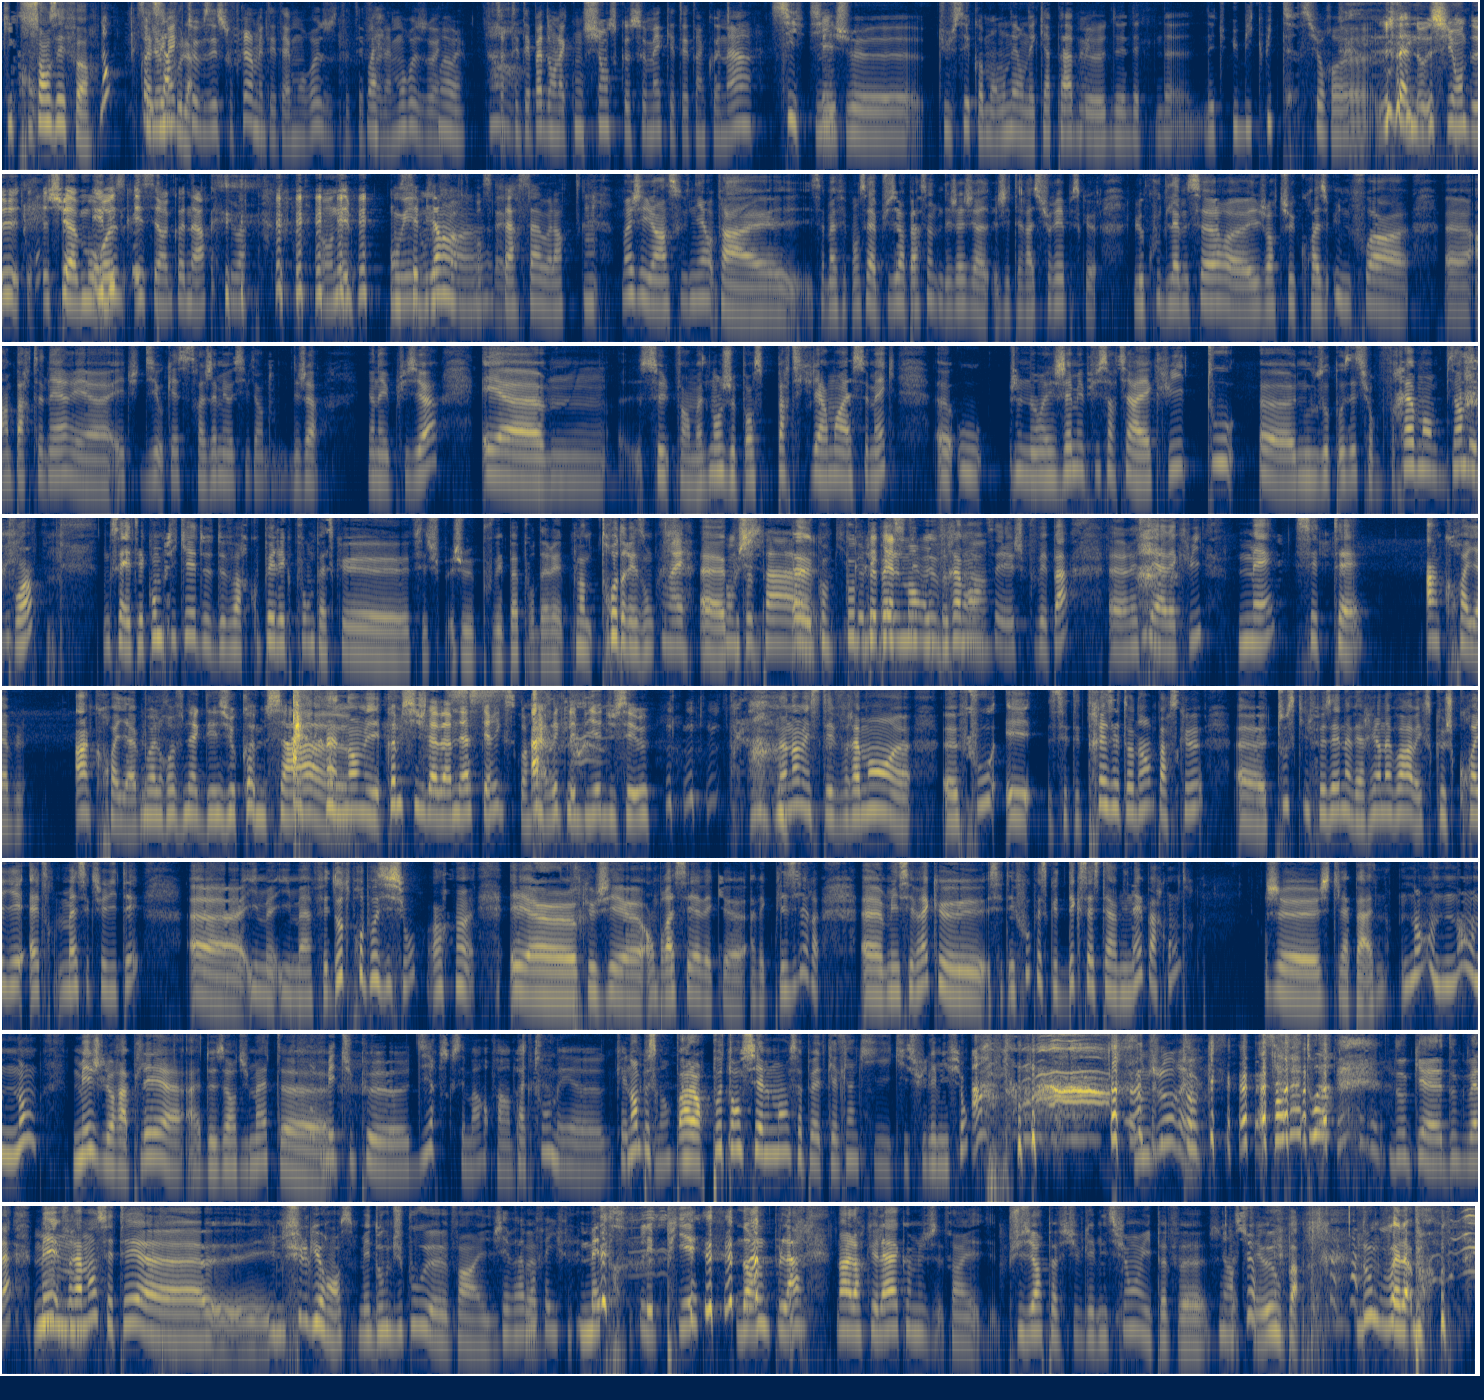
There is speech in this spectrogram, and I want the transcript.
Qui prend. Sans effort. Non, Ça, le c'est mec cool. te faisait souffrir, mais t'étais amoureuse, t'étais Ouais. folle amoureuse, ouais. Ouais, ouais. C'est-à-dire que t'étais pas dans la conscience que ce mec était un connard. Si, Si. mais je, tu sais comment on est, on est capable d'être d'être ubiquite sur euh, la notion de je suis amoureuse et c'est un connard. Tu vois. on est, on Oui, sait on bien euh, pour ça. faire ça, voilà. Moi, j'ai eu un souvenir. Enfin, euh, ça m'a fait penser à plusieurs personnes. Déjà, j'étais rassurée parce que le coup de l'âme sœur, euh, genre, tu croises une fois euh, un partenaire et, euh, et tu te dis, ok, ce sera jamais aussi bien. Donc, déjà, il y en a eu plusieurs. Et euh, ce- enfin, maintenant, je pense particulièrement à ce mec euh, où je n'aurais jamais pu sortir avec lui. Tout euh, nous opposait sur vraiment bien des points. Donc ça a été compliqué de devoir couper les ponts parce que je, je pouvais pas pour des plein de, trop de raisons. Ouais. Euh, on coucher- peut pas. euh, qu'on- qu'on que ne peut pas légalement, citer, on peut vraiment, pas. je pouvais pas euh, rester avec lui, mais c'était incroyable, incroyable. Moi, elle revenait avec des yeux comme ça. Euh, non mais Comme si je l'avais amené à Astérix, quoi, avec les billets du. CE. non non mais c'était vraiment euh, euh, fou et c'était très étonnant parce que tout ce qu'il faisait n'avait rien à voir avec ce que je croyais être ma sexualité. Il m'a fait d'autres propositions hein, et que j'ai embrassé avec avec plaisir. Mais c'est vrai que c'était fou parce que dès que ça se terminait, par contre, je j'étais là pas non non non. Mais je le rappelais à, à 2 heures du mat. euh, Mais tu peux dire, parce que c'est marrant, enfin, pas tout, mais. euh, quelques- non parce que alors potentiellement ça peut être quelqu'un qui qui suit l'émission. Bonjour. Donc- Ça va, toi? Donc, euh, donc voilà. Mais Mhm. vraiment, c'était euh, une fulgurance. Mais donc, du coup, enfin, J'ai vraiment peuvent- failli mettre les pieds dans le plat. Non, alors que là, comme, je- plusieurs peuvent suivre l'émission, ils peuvent. Bien sûr. Eux ou pas. donc voilà.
